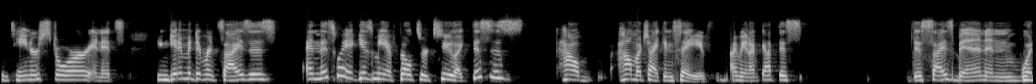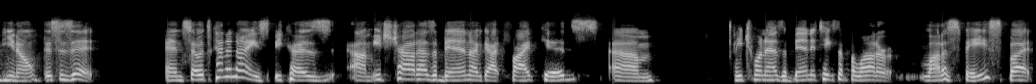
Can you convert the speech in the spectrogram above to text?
Container Store, and it's you can get them in different sizes. And this way, it gives me a filter too. Like this is how how much I can save. I mean, I've got this this size bin, and what mm-hmm. you know, this is it. And so it's kind of nice because um, each child has a bin. I've got five kids. Um, each one has a bin. It takes up a lot of a lot of space, but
